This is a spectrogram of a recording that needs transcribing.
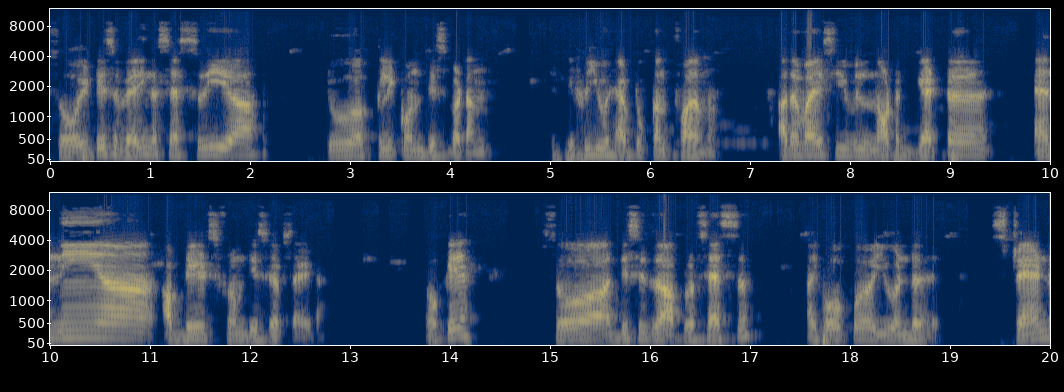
So it is very necessary uh, to uh, click on this button if you have to confirm. Otherwise you will not get uh, any uh, updates from this website. Okay? So uh, this is a process. I hope uh, you understand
